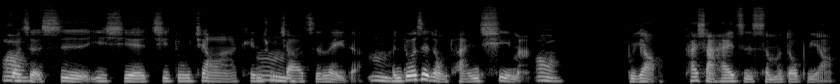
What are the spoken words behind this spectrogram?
或者是一些基督教啊、天主教之类的，嗯，很多这种团契嘛。嗯，不要他小孩子什么都不要。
